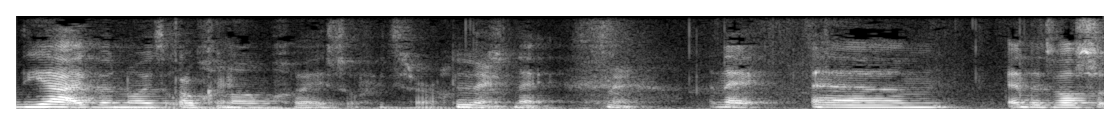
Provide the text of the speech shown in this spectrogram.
ja, ik ben nooit opgenomen geweest of iets dergelijks. Nee. Nee. Nee. Nee. En het was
